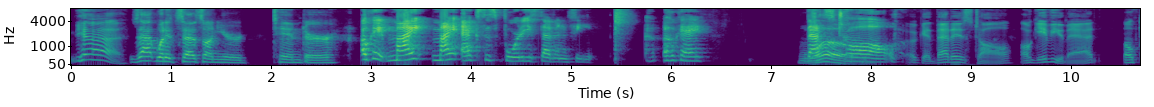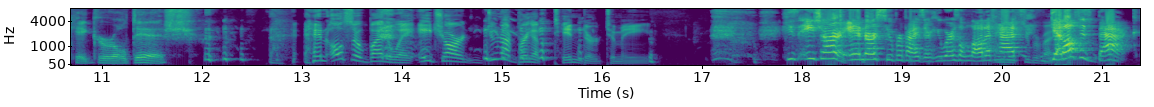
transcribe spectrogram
Yeah. is that what it says on your tinder Okay, my my ex is forty seven feet. Okay, that's Whoa. tall. Okay, that is tall. I'll give you that. okay girl dish And also, by the way, HR, do not bring up Tinder to me. He's HR and our supervisor. He wears a lot of And hats. Get off his back,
